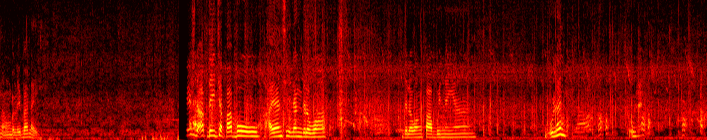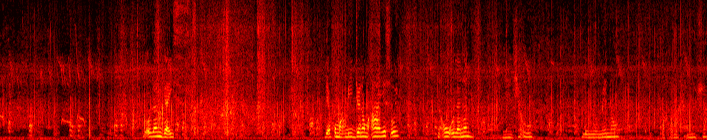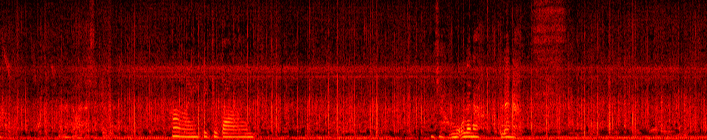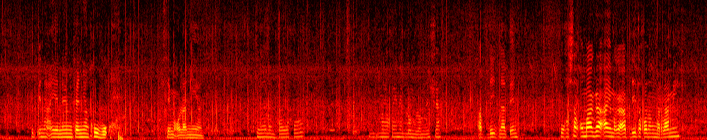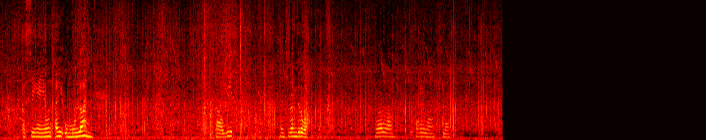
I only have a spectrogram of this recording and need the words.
ng balay-balay. Here's the update sa pabo. Ayan silang dalawa. Dalawang paboy na yan. Ulan. Ulan. Ulan guys. Di ako makabidyo ng maayos, uy. Nauulanan. Ayan siya, oh. Lumumin, oh. Baka ano siya. Wala na oras na Hi, picture time. Siya, umuulan na. Ulan na. Gabi na, ayan na yung kanyang kubo. Kasi maulan ngayon. Kinalantay ako. May okay naglumlum na siya. Update natin. Bukas ng umaga ay mag-update ako ng marami. Kasi ngayon ay umulan. Tawit. Yan silang dalawa. Wala lang. Okay lang sila.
